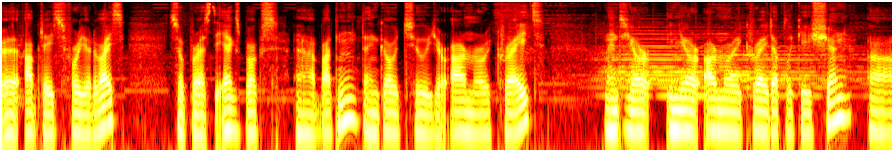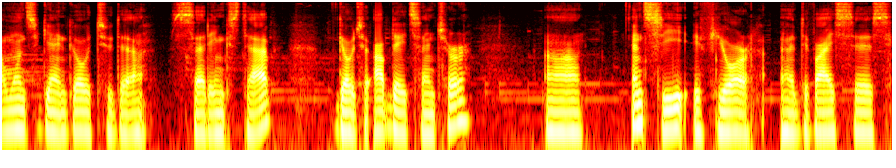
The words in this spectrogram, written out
uh, updates for your device so press the Xbox uh, button, then go to your Armoury Crate. And your, in your Armoury Crate application, uh, once again go to the Settings tab, go to Update Center, uh, and see if your uh, devices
